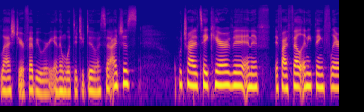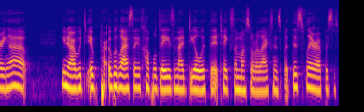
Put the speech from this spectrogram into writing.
last year, February, and then what did you do?" I said, "I just." would try to take care of it and if if I felt anything flaring up, you know, I would it, it would last like a couple days and I'd deal with it, take some muscle relaxants, but this flare up is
